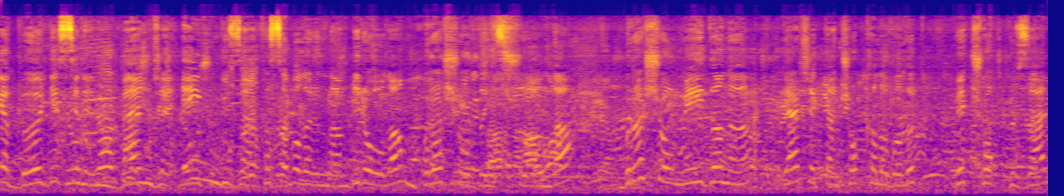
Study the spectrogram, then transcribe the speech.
Transilvanya bölgesinin bence en güzel kasabalarından biri olan Braşov'dayız şu anda. Braşov meydanı gerçekten çok kalabalık ve çok güzel.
